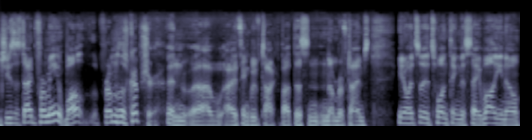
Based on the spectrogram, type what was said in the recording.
Jesus died for me? Well, from the scripture, and uh, I think we've talked about this a number of times. You know, it's it's one thing to say, well, you know,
